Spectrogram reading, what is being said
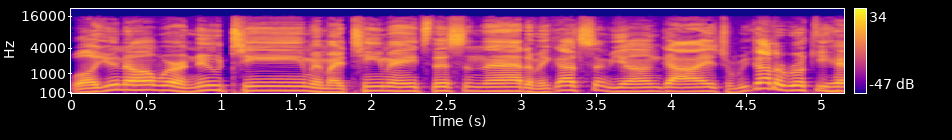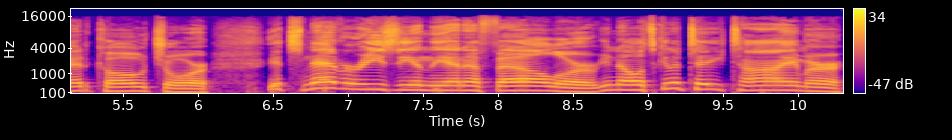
Well, you know, we're a new team and my teammates, this and that, and we got some young guys, or we got a rookie head coach, or it's never easy in the NFL, or, you know, it's going to take time, or,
